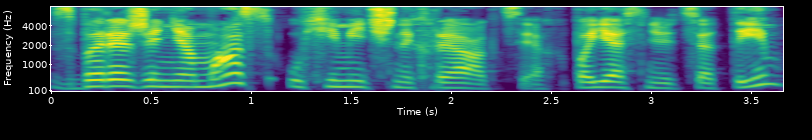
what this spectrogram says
Збереження мас у хімічних реакціях пояснюється тим,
